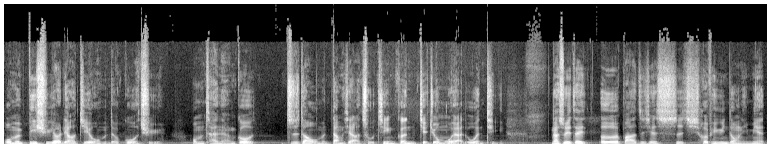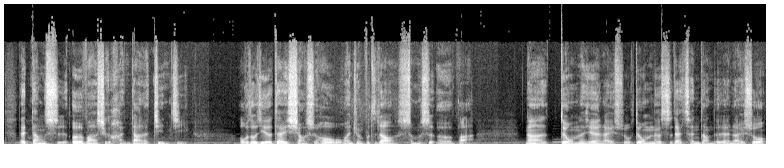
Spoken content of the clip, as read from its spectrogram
我们必须要了解我们的过去，我们才能够知道我们当下的处境跟解决我们未来的问题。那所以在二二八这件事情和平运动里面，在当时二二八是个很大的禁忌。我都记得在小时候，我完全不知道什么是二二八。那对我们那些人来说，对我们那个时代成长的人来说，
